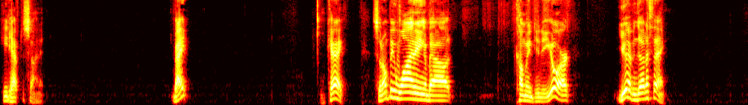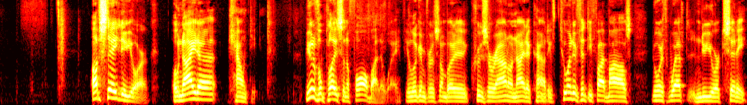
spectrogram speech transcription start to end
he'd have to sign it. Right? Okay. So don't be whining about coming to New York, you haven't done a thing. Upstate New York, Oneida County. Beautiful place in the fall, by the way. If you're looking for somebody to cruise around, Oneida County, 255 miles northwest of New York City.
